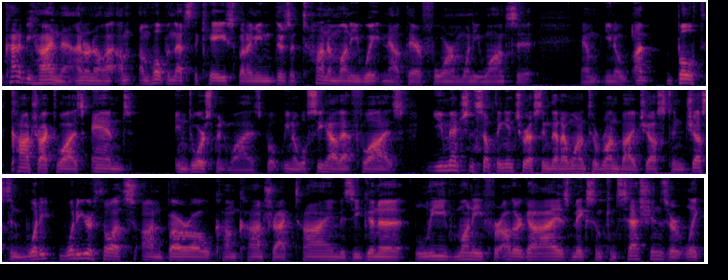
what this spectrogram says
I'm kind of behind that. I don't know. I'm, I'm hoping that's the case, but I mean, there's a ton of money waiting out there for him when he wants it and you know, I'm, both contract wise and endorsement wise. But you know, we'll see how that flies. You mentioned something interesting that I wanted to run by Justin. Justin, what are, what are your thoughts on Burrow come contract time? Is he gonna leave money for other guys, make some concessions, or like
